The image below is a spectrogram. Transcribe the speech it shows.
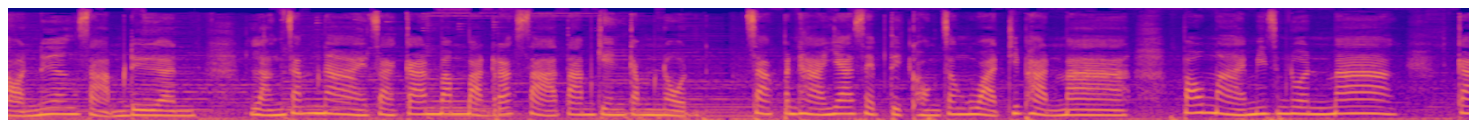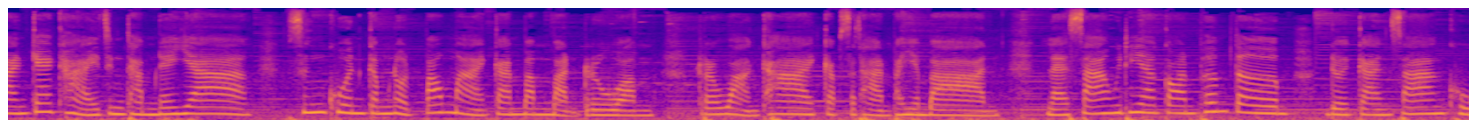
ต่อเนื่อง 3 เดือน หลังจำหน่ายจากการบำบัดรักษาตามเกณฑ์กำหนด จากปัญหายาเสพติดของจังหวัดที่ผ่านมา เป้าหมายมีจำนวนมาก การแก้ไขจึงทำได้ยาก ซึ่งควรกำหนดเป้าหมายการบำบัดรวม ระหว่างค่ายกับสถานพยาบาล และสร้างวิทยากรเพิ่มเติม โดยการสร้างครู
